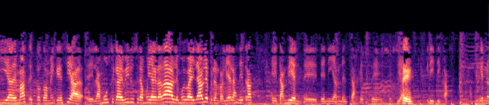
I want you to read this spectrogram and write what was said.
Y además, esto también que decía, eh, la música de Virus era muy agradable, muy bailable, pero en realidad las letras eh, también eh, tenían mensajes eh, sociales y críticas. Así que no,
